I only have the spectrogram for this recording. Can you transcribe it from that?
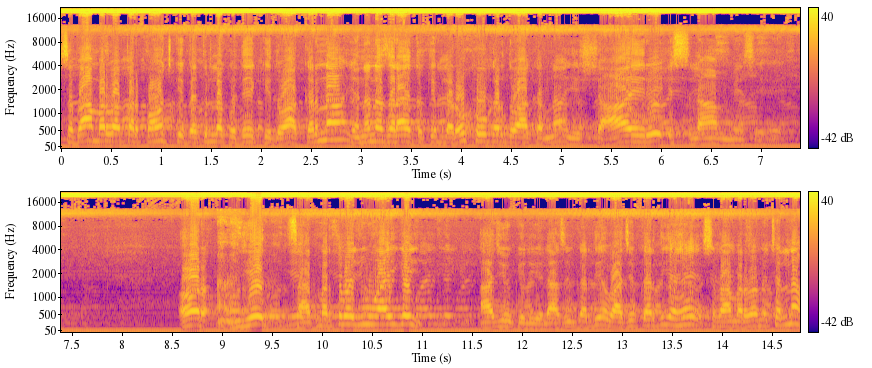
صفا مروہ پر پہنچ کے بیت اللہ کو دیکھ کے دعا کرنا یا نہ نظر آئے تو قبلہ رخ ہو کر دعا کرنا، یہ شاعر اسلام میں سے ہے۔ اور یہ سات مرتبہ یوں آئی گئی۔ حاجیوں کے لیے لازم کر دیا، واجب کر دیا ہے صفا مروہ میں چلنا۔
